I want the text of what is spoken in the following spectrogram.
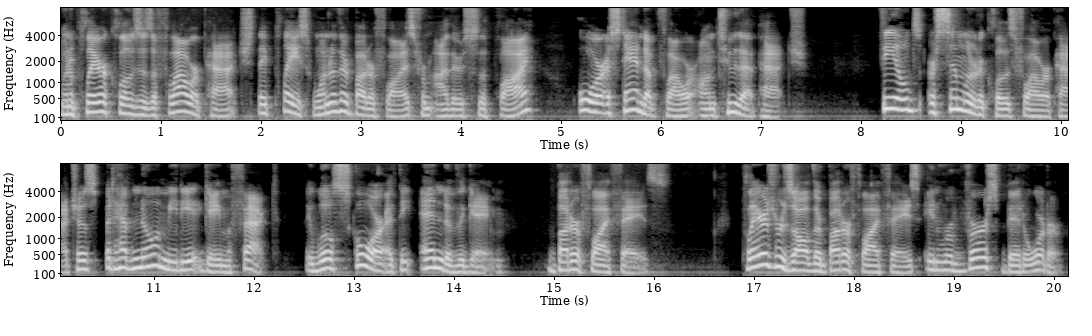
When a player closes a flower patch, they place one of their butterflies from either supply or a stand-up flower onto that patch. Fields are similar to closed flower patches, but have no immediate game effect. They will score at the end of the game. Butterfly Phase Players resolve their butterfly phase in reverse bid order.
